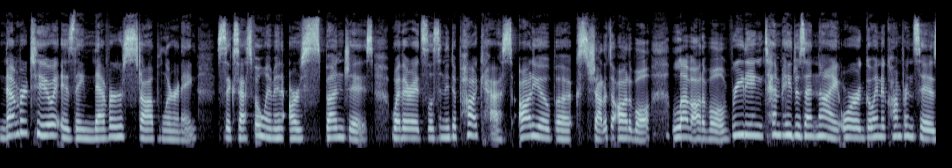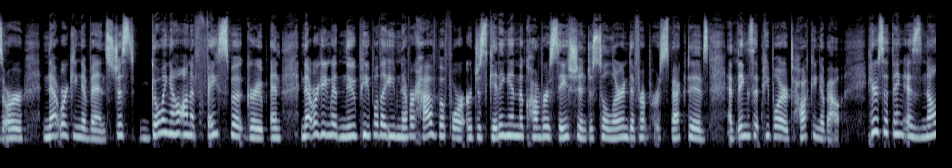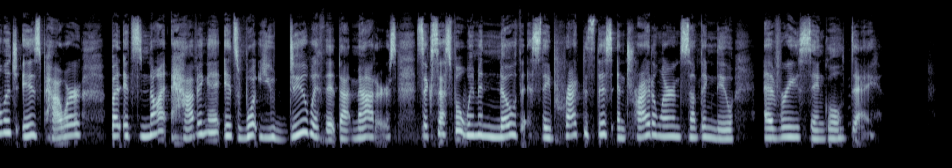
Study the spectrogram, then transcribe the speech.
Number two is they never stop learning. Successful women are sponges, whether it's listening to podcasts, audiobooks, shout out to Audible, love Audible, reading 10 pages at night, or going to conferences or networking events, just going out on a Facebook group and networking with new people that you've never have before, or just getting in the conversation just to learn different perspectives and things that people are talking about. Here's the thing is knowledge is power, but it's not having it, it's what you do with it that matters. Successful women know this. They practice this and try to learn something new every single day.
